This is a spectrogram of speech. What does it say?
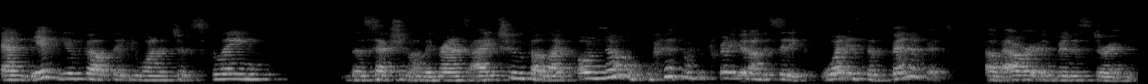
And if you felt that you wanted to explain the section on the grants, I too felt like, oh no, we're putting it on the city. What is the benefit of our administering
